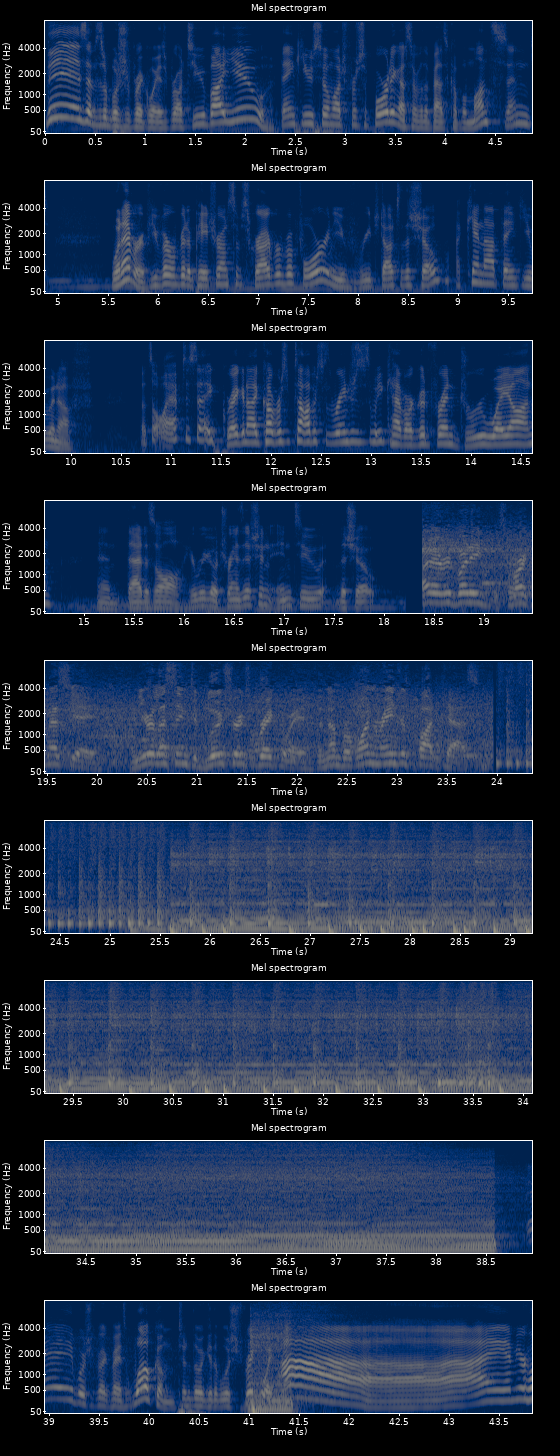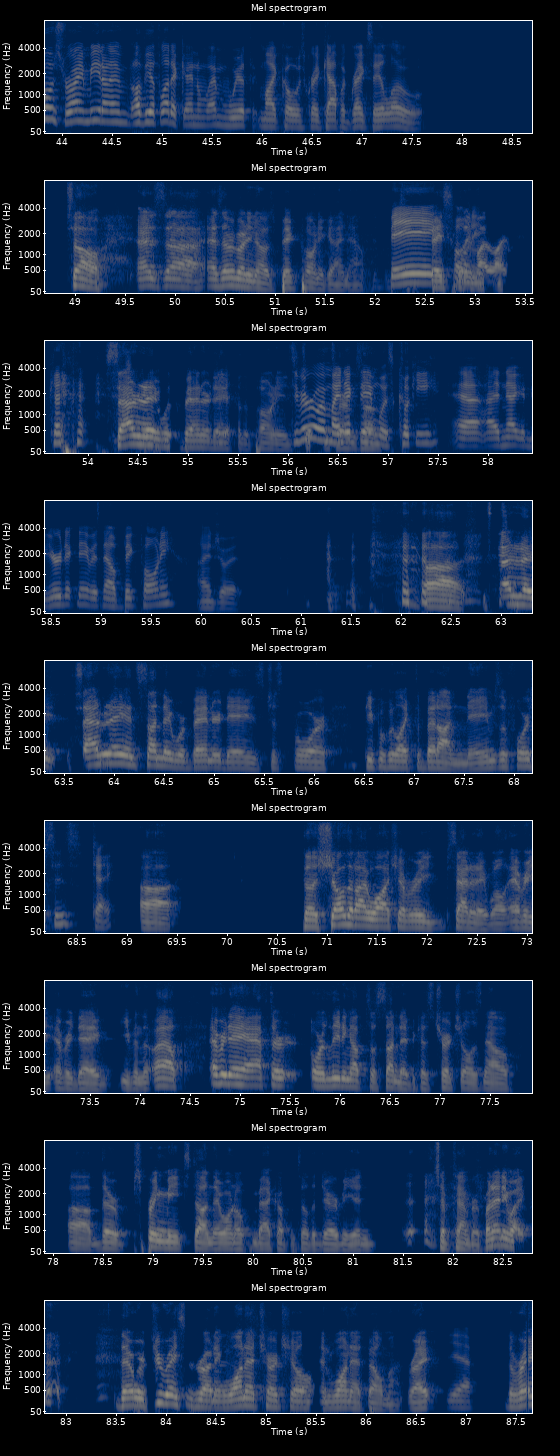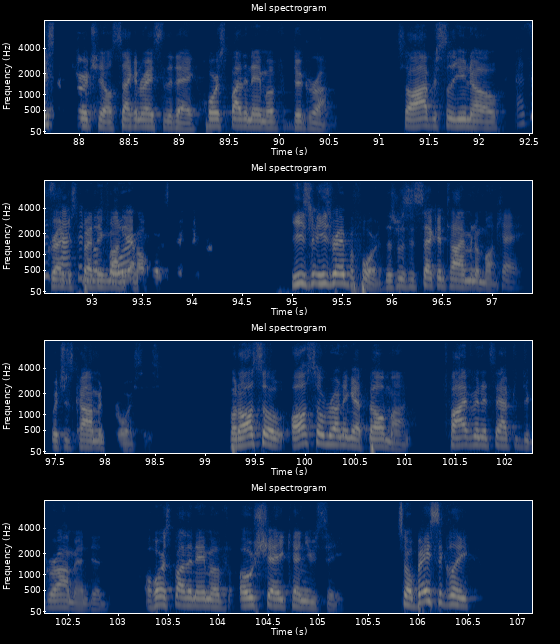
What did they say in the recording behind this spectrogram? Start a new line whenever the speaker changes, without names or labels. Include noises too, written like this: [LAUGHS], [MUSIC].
This episode of Bush's Breakaway is brought to you by you. Thank you so much for supporting us over the past couple months and whenever. If you've ever been a Patreon subscriber before and you've reached out to the show, I cannot thank you enough. That's all I have to say. Greg and I cover some topics with the Rangers this week, have our good friend Drew weigh on, and that is all. Here we go. Transition into the show.
Hi, everybody. It's Mark Messier, and you're listening to Blue Shirts Breakaway, the number one Rangers podcast.
Hey, Bush Break fans. Welcome to another week of the Bush Breakaway. I am your host, Ryan Mead. I'm of The Athletic, and I'm with my co host, Greg Kaplan. Greg, say hello.
So, as uh, as everybody knows, big pony guy now.
Big
Basically,
pony.
my life.
Okay.
Saturday was banner day for the ponies.
Do you remember when my nickname
of-
was Cookie? Uh, I, now your nickname is now Big Pony. I enjoy it. [LAUGHS]
uh, Saturday, Saturday and Sunday were banner days just for people who like to bet on names of horses.
okay.
Uh, the show that I watch every Saturday, well, every every day, even though well, every day after or leading up to Sunday, because Churchill is now uh, their spring meet's done. They won't open back up until the Derby in [LAUGHS] September. But anyway, there were two races running, one at Churchill and one at Belmont, right?
Yeah.
The race at Churchill, second race of the day, horse by the name of DeGrom. So obviously, you know, Greg is spending
before?
money on a horse. He's he's ran before. This was his second time in a month,
Okay.
which is common for horses. But also also running at Belmont, five minutes after DeGrom ended, a horse by the name of O'Shea Can You See? So basically,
